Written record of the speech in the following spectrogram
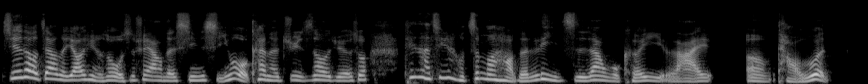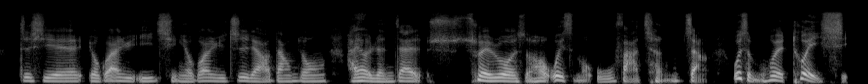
接到这样的邀请的时候，我是非常的欣喜，因为我看了剧之后，觉得说天哪，竟然有这么好的例子，让我可以来。嗯，讨论这些有关于疫情、有关于治疗当中，还有人在脆弱的时候为什么无法成长，为什么会退行？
